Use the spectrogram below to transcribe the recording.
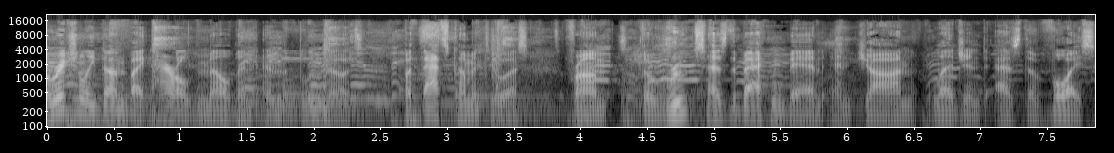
originally done by Harold Melvin and the Blue Notes, but that's coming to us from The Roots as the backing band and John Legend as the voice.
